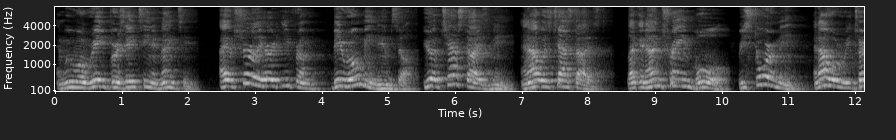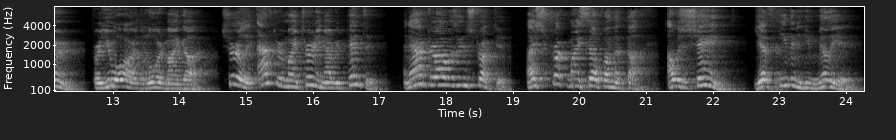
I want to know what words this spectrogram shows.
and we will read verse 18 and 19. I have surely heard Ephraim beroaming himself. You have chastised me, and I was chastised like an untrained bull. Restore me, and I will return, for you are the Lord my God. Surely after my turning I repented, and after I was instructed, I struck myself on the thigh. I was ashamed, yes, even humiliated,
